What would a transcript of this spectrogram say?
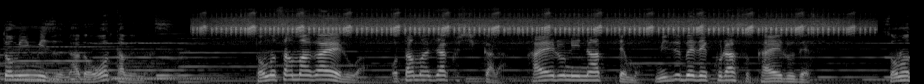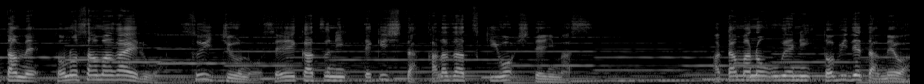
糸ミミズなどを食べます。トノサマガエルはオタマジャクシからカエルになっても水辺で暮らすカエルです。そのためトノサマガエルは水中の生活に適した体つきをしています。頭の上に飛び出た目は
